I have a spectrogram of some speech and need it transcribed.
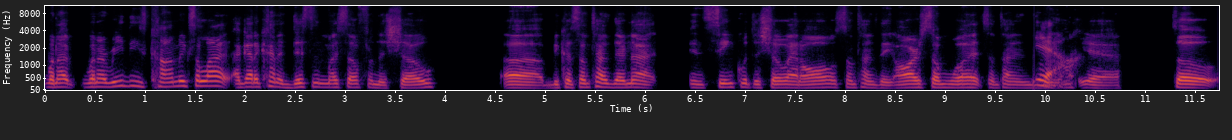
when I when I read these comics a lot, I gotta kind of distance myself from the show, uh, because sometimes they're not in sync with the show at all. Sometimes they are somewhat. Sometimes yeah, yeah. So,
